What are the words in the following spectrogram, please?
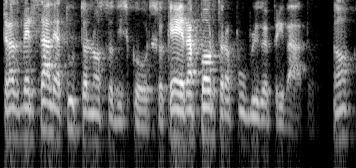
trasversale a tutto il nostro discorso, che è il rapporto tra pubblico e privato. No?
